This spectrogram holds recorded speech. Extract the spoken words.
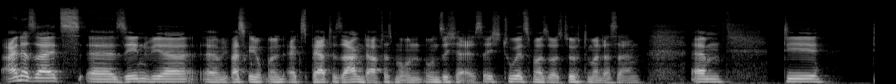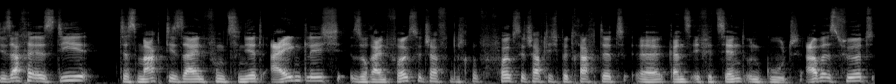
einerseits äh, sehen wir, äh, ich weiß gar nicht, ob man Experte sagen darf, dass man un unsicher ist. Ich tue jetzt mal so, als dürfte man das sagen. Ähm, die, die Sache ist die, das Marktdesign funktioniert eigentlich so rein volkswirtschaftlich betrachtet äh, ganz effizient und gut. Aber es führt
